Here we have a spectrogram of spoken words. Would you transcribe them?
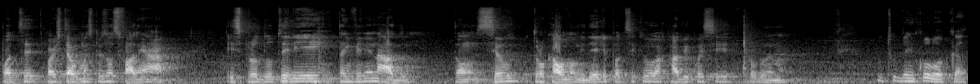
pode, ser, pode ter algumas pessoas falem, ah, esse produto ele está envenenado. Então, se eu trocar o nome dele, pode ser que eu acabe com esse problema. Muito bem colocado.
